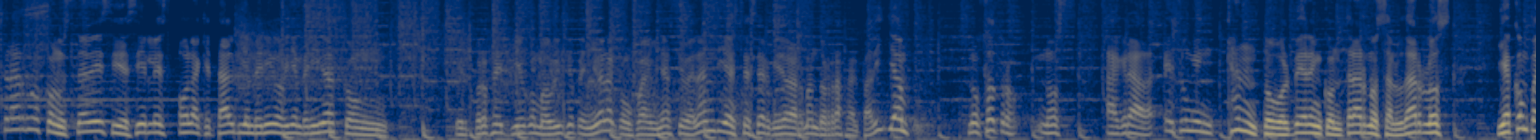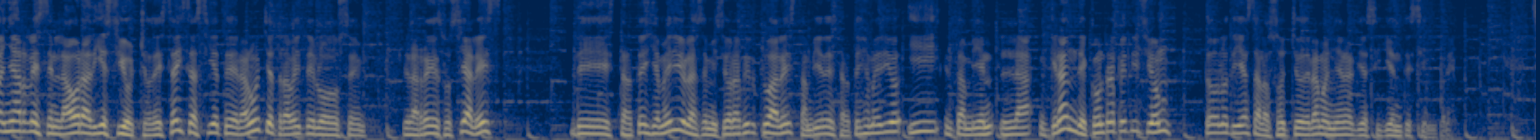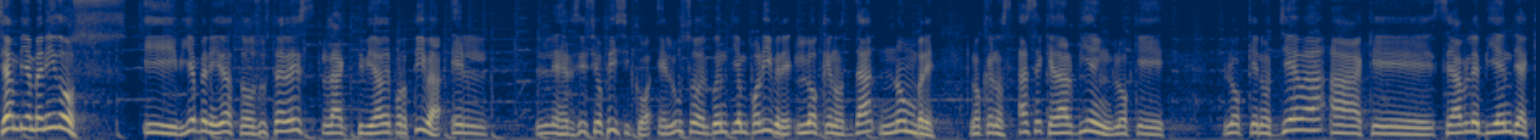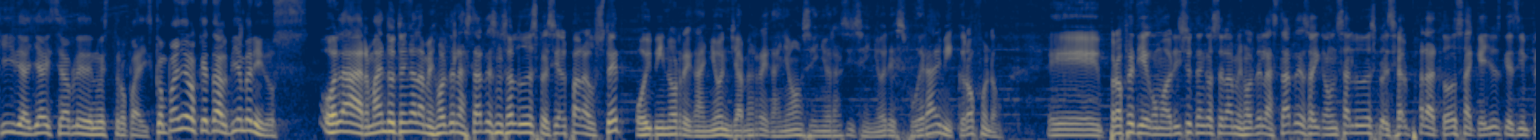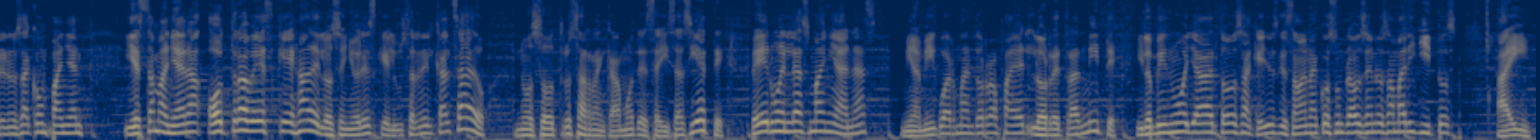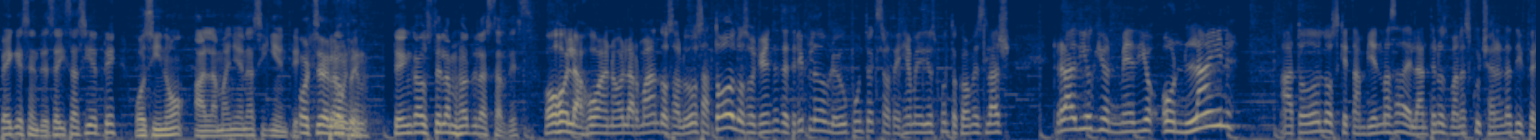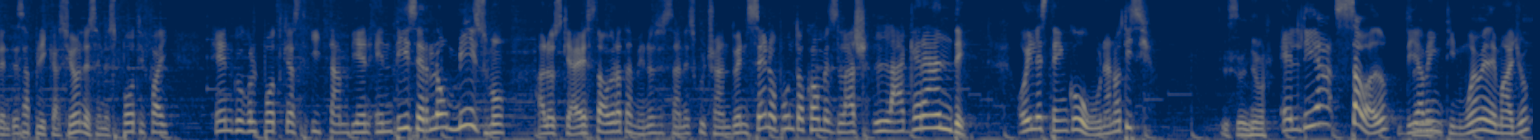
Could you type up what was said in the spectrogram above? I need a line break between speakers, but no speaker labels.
Encontrarnos con ustedes y decirles hola, ¿qué tal? Bienvenido, bienvenidas con el profe Diego Mauricio Peñuela, con Juan Ignacio Velandia, este servidor Armando Rafael Padilla. Nosotros nos agrada, es un encanto volver a encontrarnos, saludarlos y acompañarles en la hora 18, de 6 a 7 de la noche a través de, los, eh, de las redes sociales de Estrategia Medio, las emisoras virtuales también de Estrategia Medio y también la grande con repetición todos los días a las 8 de la mañana al día siguiente siempre. Sean bienvenidos y bienvenidas todos ustedes. La actividad deportiva, el, ejercicio físico, el uso del buen tiempo libre, lo que nos da nombre, lo que nos hace quedar bien, lo que, lo que nos lleva a que se hable bien de aquí y de allá y se hable de nuestro país. Compañeros, ¿qué tal? Bienvenidos.
Hola Armando, tenga la mejor de las tardes, un saludo especial para usted. Hoy vino regañón, ya me regañó, señoras y señores, fuera de micrófono. Eh, profe Diego Mauricio, tenga usted la mejor de las tardes. Oiga, un saludo especial para todos aquellos que siempre nos acompañan. Y esta mañana otra vez queja de los señores que ilustran el calzado. Nosotros arrancamos de 6 a 7, pero en las mañanas mi amigo Armando Rafael lo retransmite. Y lo mismo ya a todos aquellos que estaban acostumbrados en los amarillitos, ahí, péguesen de 6 a 7 o si no, a la mañana siguiente.
8 de la
Profe,
mañana.
tenga usted la mejor de las tardes.
Hola Juan, hola Armando, saludos a todos los oyentes de www.estrategiamedios.com slash radio-medio online, a todos los que también más adelante nos van a escuchar en las diferentes aplicaciones, en Spotify, en Google Podcast y también en Deezer, lo mismo a los que a esta hora también nos están escuchando en seno.com slash la grande. Hoy les tengo una noticia.
Sí, señor.
El día sábado, día
Sí.
29 de mayo,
